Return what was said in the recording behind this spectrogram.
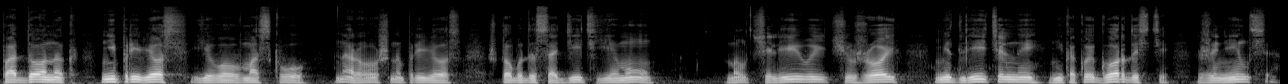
подонок, не привез его в Москву нарочно привез, чтобы досадить ему. Молчаливый, чужой, медлительный, никакой гордости, женился.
